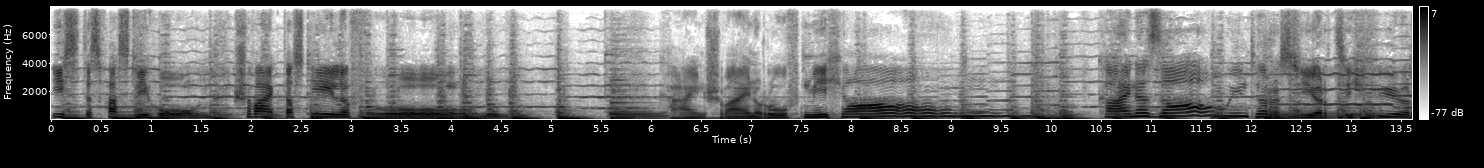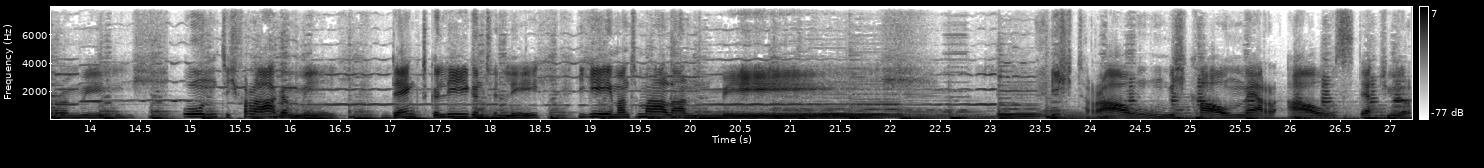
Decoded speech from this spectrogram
ist es fast wie Hohn, schweigt das Telefon. Kein Schwein ruft mich an, keine Sau interessiert sich für mich. Und ich frage mich, denkt gelegentlich jemand mal an mich? Ich trau mich kaum mehr aus der Tür,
